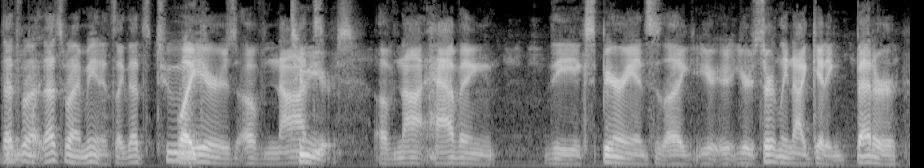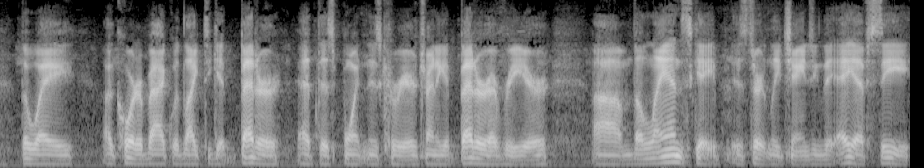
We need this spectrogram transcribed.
That's what I, that's what I mean. It's like that's two Like, years of not two years. of not having the experience. Like you're you're certainly not getting better the way a quarterback would like to get better at this point in his career, trying to get better every year. Um, the landscape is certainly changing. The AFC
